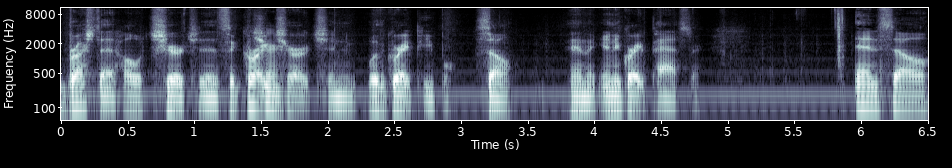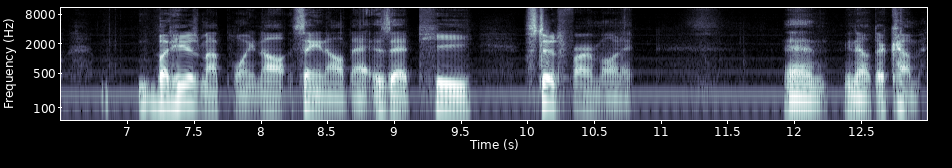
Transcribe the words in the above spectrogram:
brush that whole church. It's a great Sure. church and with great people, so and, and a great pastor. And so, but here's my point. In all saying all that is that he stood firm on it, and you know they're coming.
